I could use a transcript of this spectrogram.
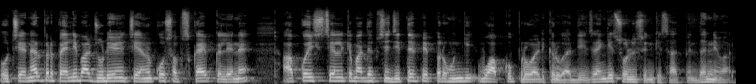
और चैनल पर पहली बार जुड़े हुए चैनल को सब्सक्राइब कर लेना है। आपको इस चैनल के माध्यम से जितने पेपर होंगे, वो आपको प्रोवाइड करवा दिए जाएँगे सोल्यूशन के साथ में। धन्यवाद।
